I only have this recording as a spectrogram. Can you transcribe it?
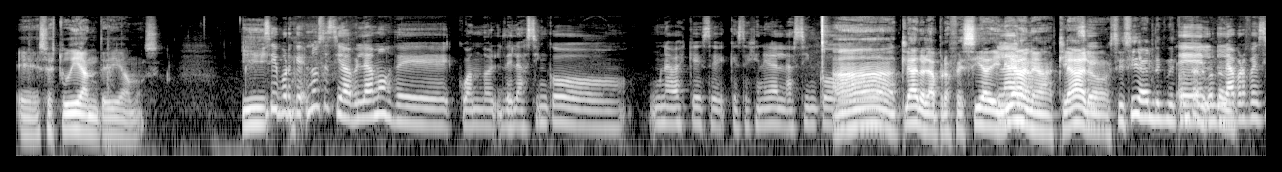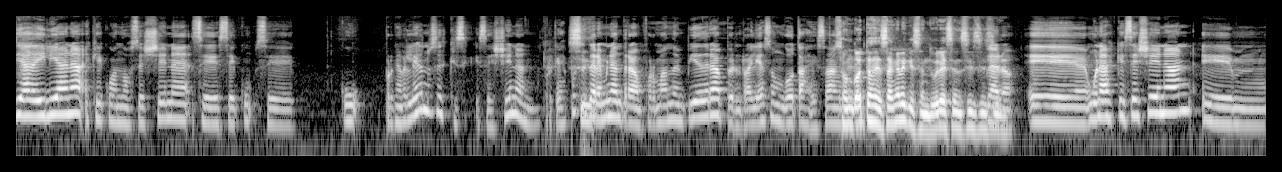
eh, su estudiante, digamos. Y, sí, porque no sé si hablamos de cuando de las cinco una vez que se, que se generan las cinco. Ah, claro, la profecía de Iliana, claro. Sí, sí, La profecía de Iliana es que cuando se llena, se, se, se porque en realidad no sé, es que se, llenan, porque después se terminan transformando en piedra, pero en realidad son gotas de sangre. Son gotas de sangre que se endurecen, sí, sí, claro. Eh, una vez que se llenan, eh,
